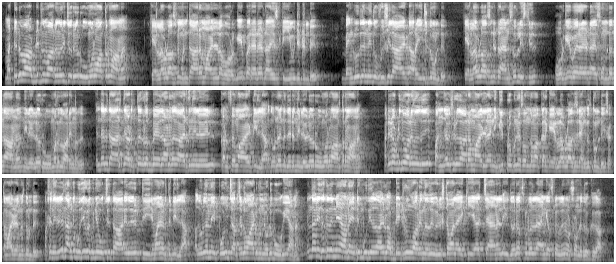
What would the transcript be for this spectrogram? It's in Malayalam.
മറ്റൊരു അപ്ഡേറ്റ് എന്ന് പറയുന്നത് ഒരു ചെറിയ റൂമർ മാത്രമാണ്. കേരള ബ്ലാസ്റ്റിന് മുൻ താരമായുള്ള ഹോർഗെ പരേര ഡയസ് ടീം വിട്ടിട്ടുണ്ട്. ബാംഗ്ലൂർ തന്നെ ഇത് ഒഫീഷ്യലായിട്ട് അറിയിച്ചിട്ടുമുണ്ട്. കേരള ബ്ലാസ്റ്റിന്റെ ട്രാൻസ്ഫർ ലിസ്റ്റിൽ ഹോർഗെ പരേര ഡയസ് ഉണ്ടെന്നാണ് നിലവിലെ റൂമർ എന്ന് പറയുന്നത്. എന്തായാലും താരത്തിന്റെ അടുത്ത ക്ലബ്ബ് ഏതാണെന്ന കാര്യത്തിൽ നിലവിൽ കൺഫേം ആയിട്ടില്ല. അതുകൊണ്ട് തന്നെ ഇതൊരു നിലവിലെ റൂമർ മാത്രമാണ്. മറ്റൊരു അപ്ഡേറ്റ് എന്ന് പറയുന്നത് പഞ്ചാബ് സിറ്റി താരമായുള്ള നിഖിൽ പ്രഭുവിനെ സ്വന്തമാക്കാൻ കേരള ബ്ലാസ്റ്റേഴ്സ് രംഗത്തുണ്ട്. ശക്തമായ രംഗത്തുണ്ട്. പക്ഷെ നിലവിൽ തന്റെ പുതിയ ക്ലബിനെ കുറിച്ച് താരം ഇതൊരു തീരുമാനം എടുത്തിട്ടില്ല. അതുകൊണ്ട് തന്നെ ഇപ്പോഴും ചർച്ചകളുമായിട്ട് മുന്നോട്ട് പോവുകയാണ്. എന്തായാലും ഇതൊക്കെ തന്നെയാണ് ഏറ്റവും പുതിയതായുള്ള അപ്ഡേറ്റുകൾ എന്ന് പറയുന്നത്. ഇഷ്ടമായി ലൈക്ക് ചെയ്യുക. ചാനൽ ഇതുവരെ സബ്സ്ക്രൈബ് അല്ല എങ്കിൽ സബ്സ്ക്രൈബ് നോട്ട് വെക്കുക.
